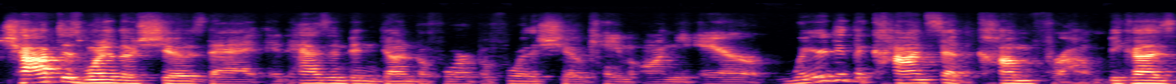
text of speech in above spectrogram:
Chopped is one of those shows that it hasn't been done before before the show came on the air. Where did the concept come from? Because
